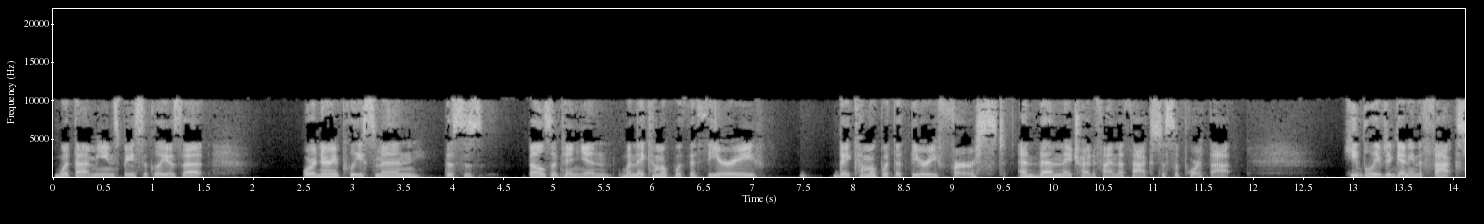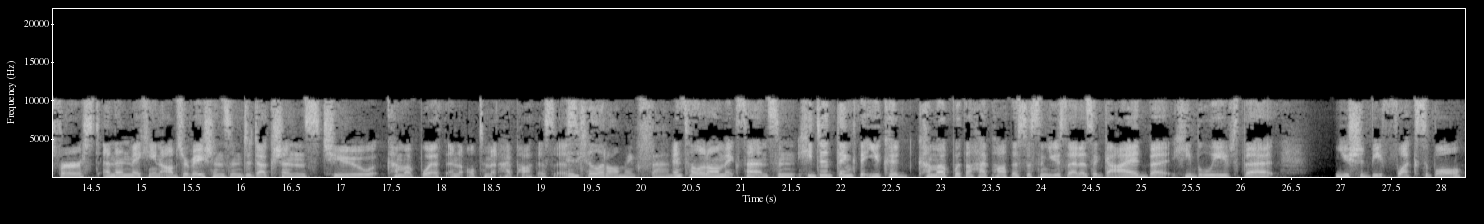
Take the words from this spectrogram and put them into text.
what that means basically is that ordinary policemen, this is Bell's opinion, when they come up with a theory, they come up with a theory first, and then they try to find the facts to support that. He believed in getting the facts first and then making observations and deductions to come up with an ultimate hypothesis Until it all makes sense. until it all makes sense. And he did think that you could come up with a hypothesis and use that as a guide, but he believed that you should be flexible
